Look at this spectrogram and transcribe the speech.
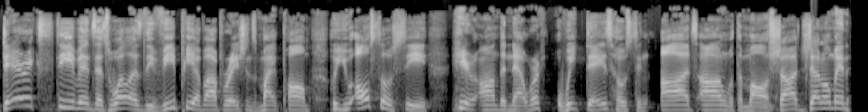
Derek Stevens, as well as the VP of Operations, Mike Palm, who you also see here on the network weekdays hosting Odds On with Amal Shah. Gentlemen,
